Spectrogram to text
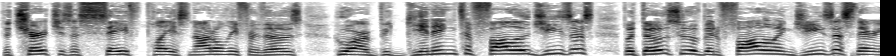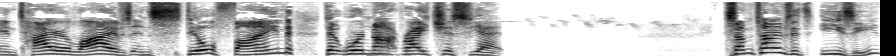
The church is a safe place not only for those who are beginning to follow Jesus, but those who have been following Jesus their entire lives and still find that we're not righteous yet. Sometimes it's easy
